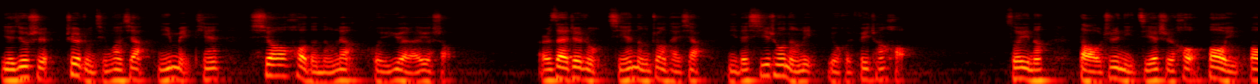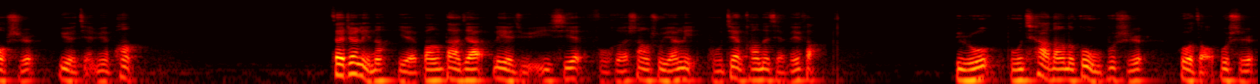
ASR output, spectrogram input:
也就是这种情况下，你每天消耗的能量会越来越少。而在这种节能状态下，你的吸收能力又会非常好，所以呢，导致你节食后暴饮暴食，越减越胖。在这里呢，也帮大家列举一些符合上述原理不健康的减肥法，比如不恰当的过午不食、过早不食，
